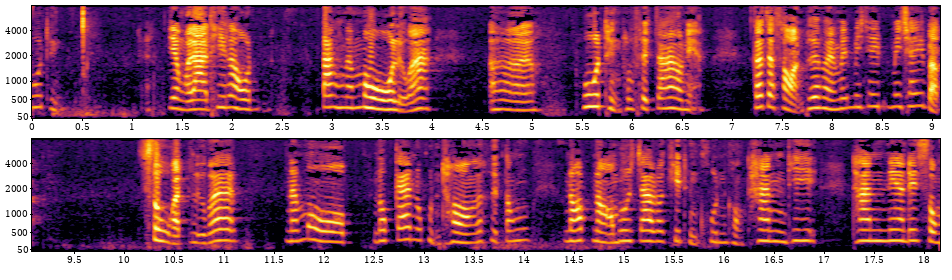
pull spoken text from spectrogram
พูดถึง อย่างเวลาที่เราตั้งน้ำโมหรือว่าเออพูดถึงพระพุทธเจ้าเนี่ย ก็จะสอนเพื่อนไหมไม่ไม่ใช่ไม่ใช่แบบสวดหรือว่าน้ำโมนกแก้วนกขุนทองก็คือต้องนอบน้อมพระพุทธเจ้าแล้วคิดถึงคุณของท่านที่ท่านเนี่ยได้ทรง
